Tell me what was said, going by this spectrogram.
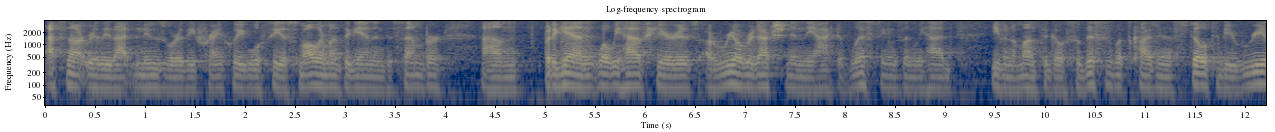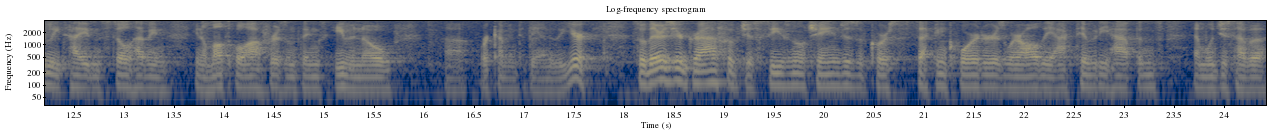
That's not really that newsworthy, frankly. We'll see a smaller month again in December. Um, but again, what we have here is a real reduction in the active listings than we had even a month ago. So this is what's causing us still to be really tight and still having you know multiple offers and things, even though uh, we're coming to the end of the year. So there's your graph of just seasonal changes. Of course, second quarter is where all the activity happens, and we'll just have a,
